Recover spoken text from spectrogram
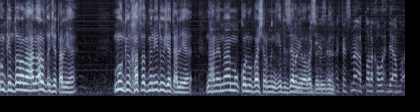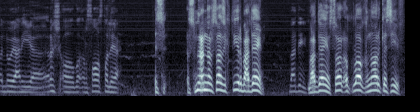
ممكن ضربها على الأرض إجت عليها. ممكن خطفت من إيده إجت عليها. نحن ما بنقول مباشر من إيد الزلمة لراس البنت. انت سمعت طلقه وحدة أم إنه يعني آه، رش آه، رصاص طلع؟ سمعنا رصاص كثير بعدين. بعدين؟ بعدين صار اطلاق نار كثيف.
